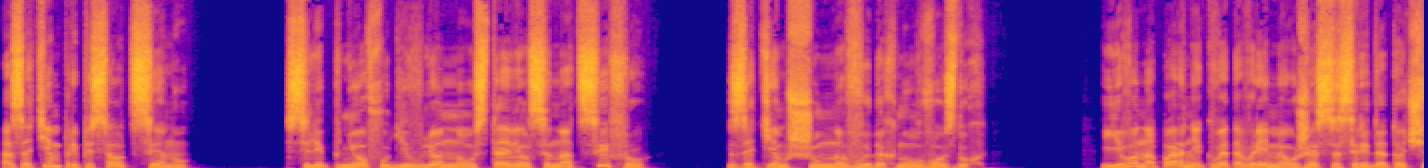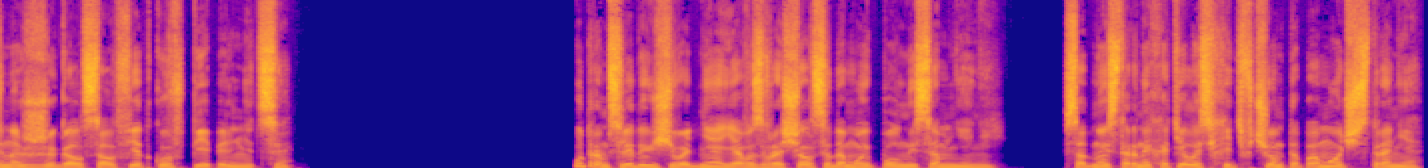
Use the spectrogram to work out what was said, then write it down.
а затем приписал цену. Слепнев удивленно уставился на цифру, затем шумно выдохнул воздух. Его напарник в это время уже сосредоточенно сжигал салфетку в пепельнице. Утром следующего дня я возвращался домой полный сомнений. С одной стороны, хотелось хоть в чем то помочь стране,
